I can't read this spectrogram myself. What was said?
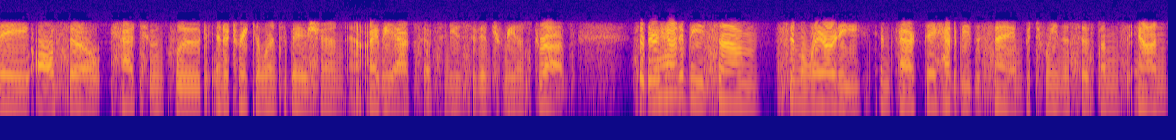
they also had to include intratracheal intubation, IV access, and use of intravenous drugs. So there had to be some similarity. In fact, they had to be the same between the systems, and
